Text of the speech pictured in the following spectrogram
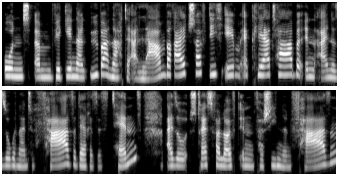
Und, ähm, wir gehen dann über nach der Alarmbereitschaft, die ich eben erklärt habe, in eine sogenannte Phase der Resistenz. Also, Stress verläuft in verschiedenen Phasen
